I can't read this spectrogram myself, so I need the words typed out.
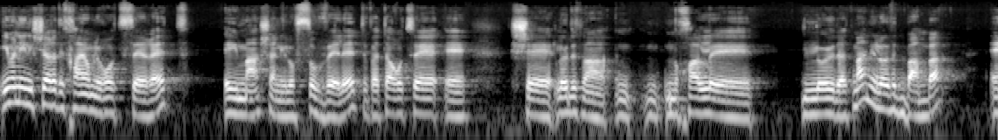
אם אני נשארת איתך היום לראות סרט, אימה שאני לא סובלת, ואתה רוצה אה, שלא יודעת מה, נאכל, אה, לא יודעת מה, אני לא אוהבת במבה. אה,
